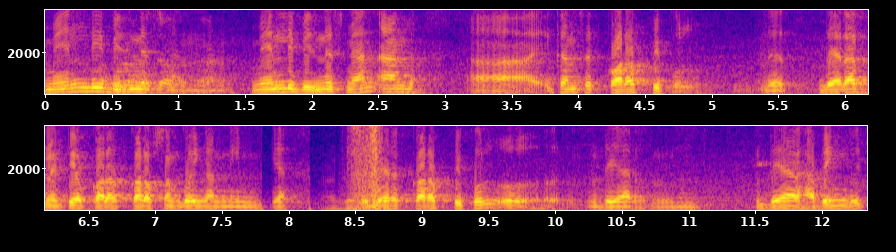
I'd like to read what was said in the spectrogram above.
Mainly Corporate businessmen. Mainly businessmen and uh, you can say corrupt people. There, there are plenty of corrupt corruption going on in India. So there are corrupt people. Uh, they are they are having with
